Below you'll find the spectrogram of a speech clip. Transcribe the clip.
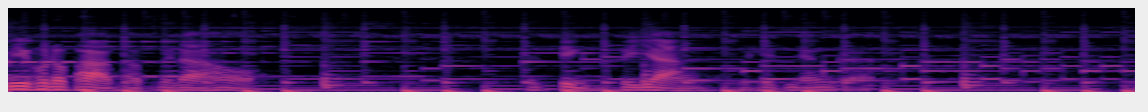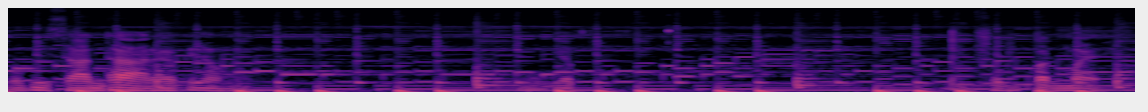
มีคุณภาพครับเวลาเขาไปปิ้งไปย่างไปเฮ็ดยังก็บ่มีสารท่านะครับพี่น้องครับสมควันใหม่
